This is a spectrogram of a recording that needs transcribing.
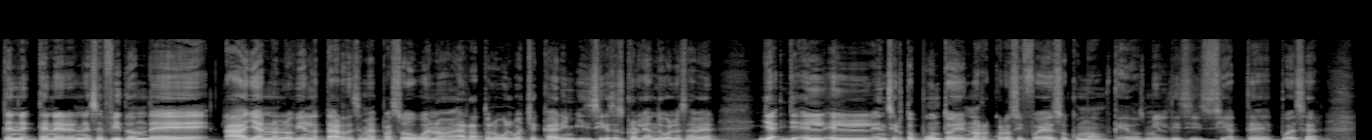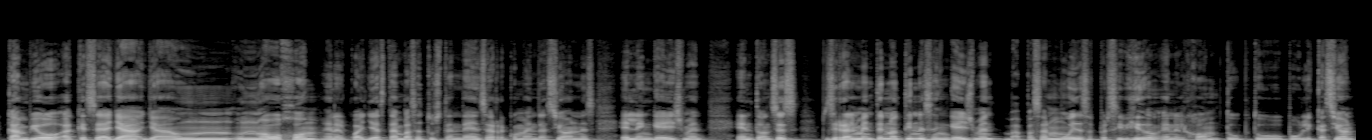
tener en ese feed donde, ah, ya no lo vi en la tarde, se me pasó, bueno, al rato lo vuelvo a checar y, y sigues scrolleando y vuelves a ver ya, el, el, en cierto punto, no recuerdo si fue eso como que 2017, puede ser, cambió a que sea ya, ya un, un nuevo home en el cual ya está en base a tus tendencias, recomendaciones, el engagement. Entonces, pues, si realmente no tienes engagement, va a pasar muy desapercibido en el home tu, tu publicación.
